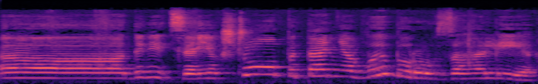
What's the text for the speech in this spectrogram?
Е, Дивіться, якщо питання вибору взагалі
